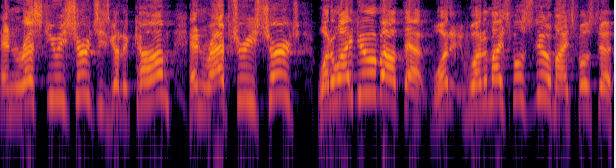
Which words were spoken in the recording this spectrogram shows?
and rescue his church. He's going to come and rapture his church. What do I do about that? What, what am I supposed to do? Am I supposed to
